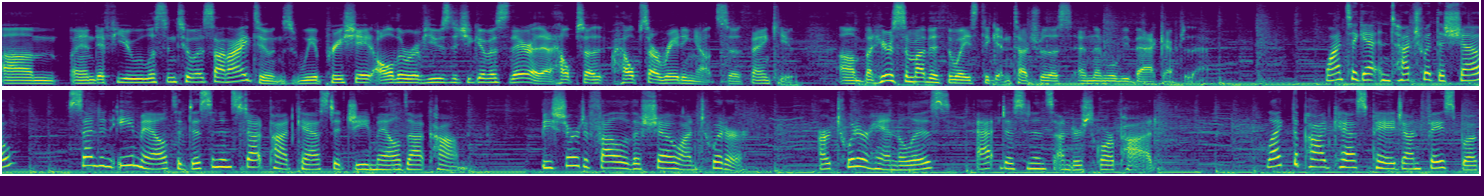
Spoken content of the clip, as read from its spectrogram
Um, and if you listen to us on iTunes, we appreciate all the reviews that you give us there. That helps us helps our rating out. So thank you. Um, but here's some other th- ways to get in touch with us, and then we'll be back after that. Want to get in touch with the show? Send an email to dissonance.podcast at gmail.com. Be sure to follow the show on Twitter. Our Twitter handle is at dissonance underscore pod. Like the podcast page on Facebook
